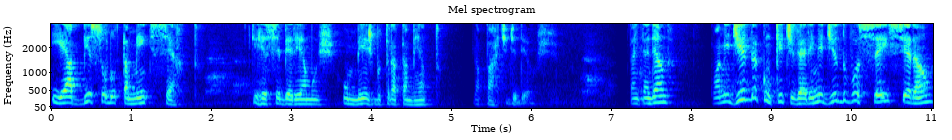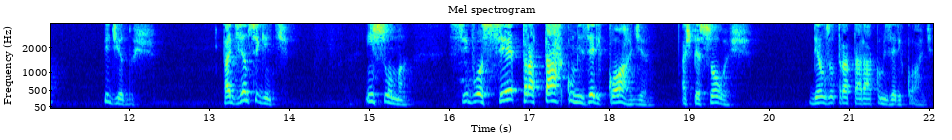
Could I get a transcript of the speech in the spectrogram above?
E é absolutamente certo que receberemos o mesmo tratamento da parte de Deus. Está entendendo? Com a medida com que tiverem medido, vocês serão medidos. Está dizendo o seguinte: em suma, se você tratar com misericórdia as pessoas, Deus o tratará com misericórdia.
